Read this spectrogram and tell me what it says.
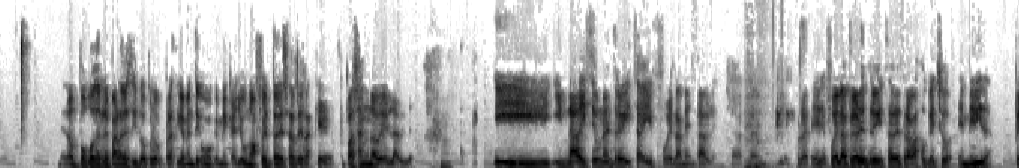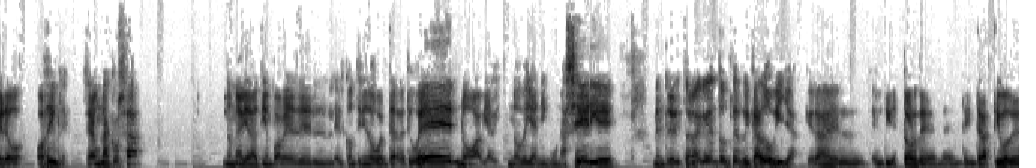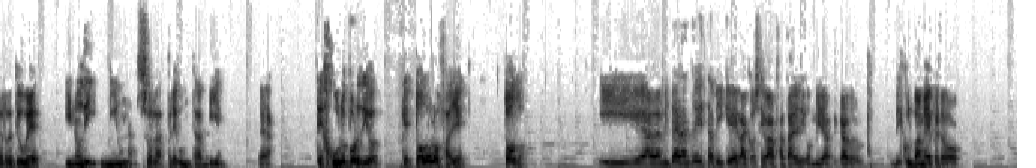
me da un poco de reparo decirlo, pero prácticamente como que me cayó una oferta de esas de las que pasan una vez en la vida. Y, y nada, hice una entrevista y fue lamentable. O sea, la, fue la peor entrevista de trabajo que he hecho en mi vida, pero horrible. O sea, una cosa no me había dado tiempo a ver el, contenido web de RTV, no, había, no veía ninguna serie. Me entrevistó en aquel entonces Ricardo Villa, que era el, el director de, de, de, interactivo de RTV, y no di ni una sola pregunta bien. O sea, te juro por Dios que todo lo fallé, todo. Y a la mitad de la entrevista vi que la cosa iba fatal y digo, mira Ricardo, discúlpame, pero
